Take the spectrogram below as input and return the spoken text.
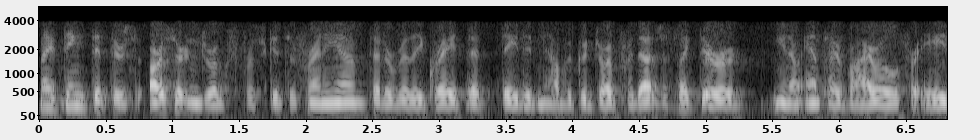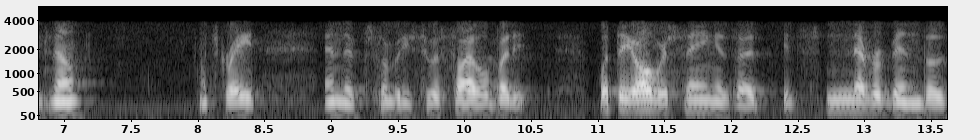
and I think that there's are certain drugs for schizophrenia that are really great that they didn't have a good drug for that. Just like there are you know antiviral for AIDS now, that's great. And if somebody's suicidal, but it, what they all were saying is that it's never been those.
